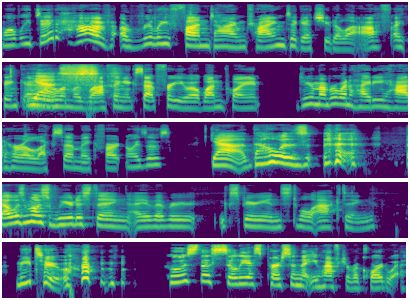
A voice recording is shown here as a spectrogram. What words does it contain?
Well, we did have a really fun time trying to get you to laugh. I think everyone yes. was laughing except for you at one point. Do you remember when Heidi had her Alexa make fart noises? Yeah, that was that was the most weirdest thing I have ever experienced while acting. Me too. Who's the silliest person that you have to record with?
